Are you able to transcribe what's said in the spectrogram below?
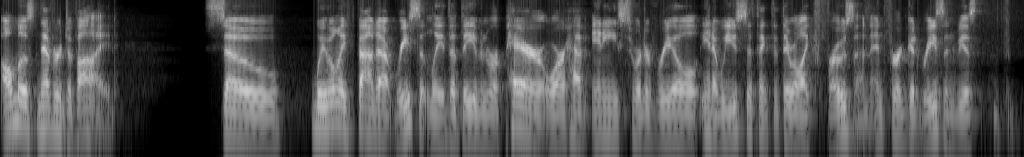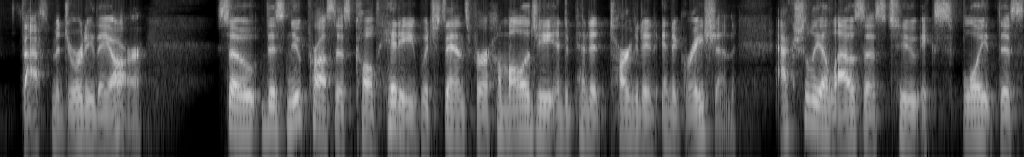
almost never divide. So we've only found out recently that they even repair or have any sort of real, you know, we used to think that they were like frozen and for a good reason because the vast majority they are. So this new process called HITI, which stands for Homology Independent Targeted Integration, actually allows us to exploit this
